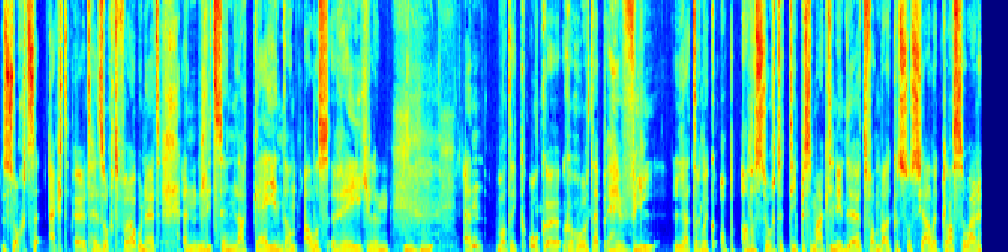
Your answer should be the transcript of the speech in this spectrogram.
zocht ze echt uit. Hij zocht vrouwen uit en liet zijn lakeien dan alles regelen. Mm -hmm. En wat ik ook uh, gehoord heb, hij viel letterlijk op alle soorten types. Maakte niet uit van welke sociale klasse waren.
